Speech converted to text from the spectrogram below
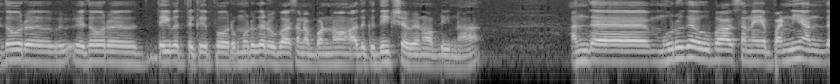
ஏதோ ஒரு ஏதோ ஒரு தெய்வத்துக்கு இப்போ ஒரு முருகர் உபாசனை பண்ணோம் அதுக்கு தீட்சை வேணும் அப்படின்னா அந்த முருக உபாசனையை பண்ணி அந்த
